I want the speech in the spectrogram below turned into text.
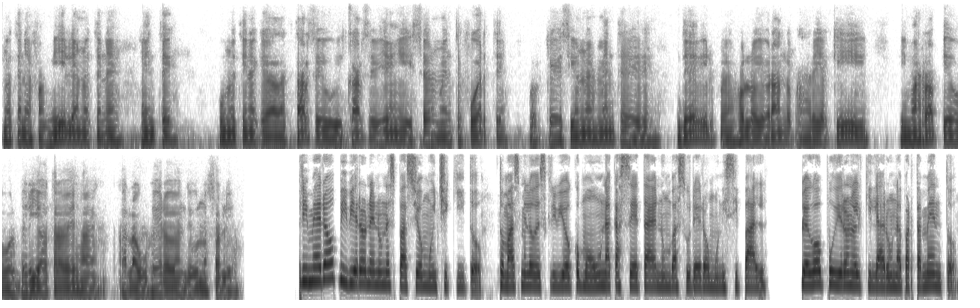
No tenés familia, no tenés gente. Uno tiene que adaptarse y ubicarse bien y ser mente fuerte. Porque si uno es mente débil, pues mejor lo llorando pasaría aquí y más rápido volvería otra vez al agujero donde uno salió. Primero vivieron en un espacio muy chiquito. Tomás me lo describió como una caseta en un basurero municipal. Luego pudieron alquilar un apartamento,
